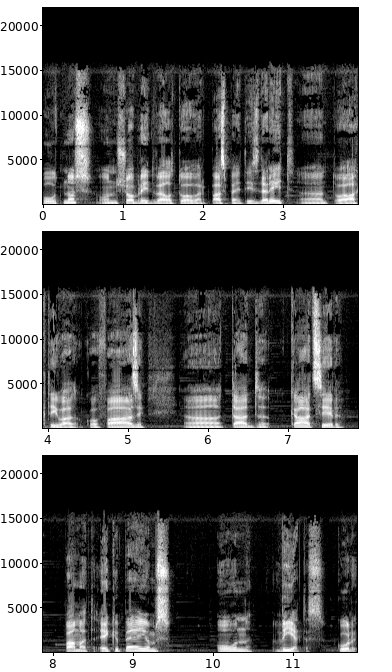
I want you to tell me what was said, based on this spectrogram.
putnus, un šobrīd vēl to var paspēt izdarīt, to aktīvāko fāzi, tad kāds ir pamata ekipējums un vietas, kur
